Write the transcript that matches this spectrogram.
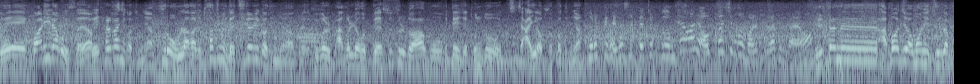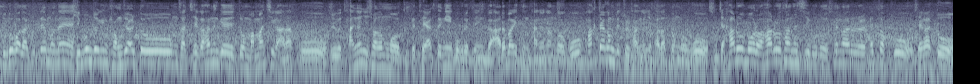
뇌 꽈리라고 있어요. 뇌 혈관이거든요. 앞으로 올라가지고 터지면 뇌출혈이거든요. 그래서 그걸 막으려고 뇌 수술도 하고 그때 이제 돈도 진짜 아예 없었거든요. 그렇게 되셨을 때 조금 생활이 어떤 식으로 많이 달라졌나요? 일단은 아버지 어머니 둘 다 부도가 났기 때문에 기본적인 경제 활동 자체가 하는 게 좀 만만치가 않았고 그리고 당연히 저는 뭐 그때 대학생이고 그랬으니까 아르바이트는 당연한 거고 학자금 대출 당연히 받았던 거고 진짜 하루 벌어 하루 사는 식으로 생활을 했었고 제가 또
